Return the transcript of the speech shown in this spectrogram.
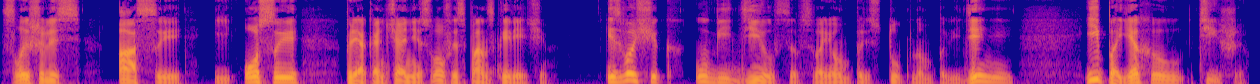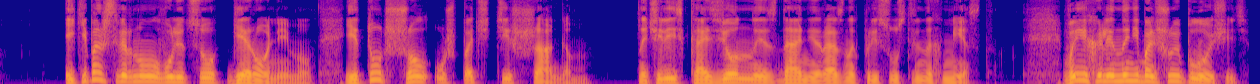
Слышались асы и осы при окончании слов испанской речи. Извозчик убедился в своем преступном поведении и поехал тише. Экипаж свернул в улицу Герониму, и тут шел уж почти шагом начались казенные здания разных присутственных мест. Выехали на небольшую площадь.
